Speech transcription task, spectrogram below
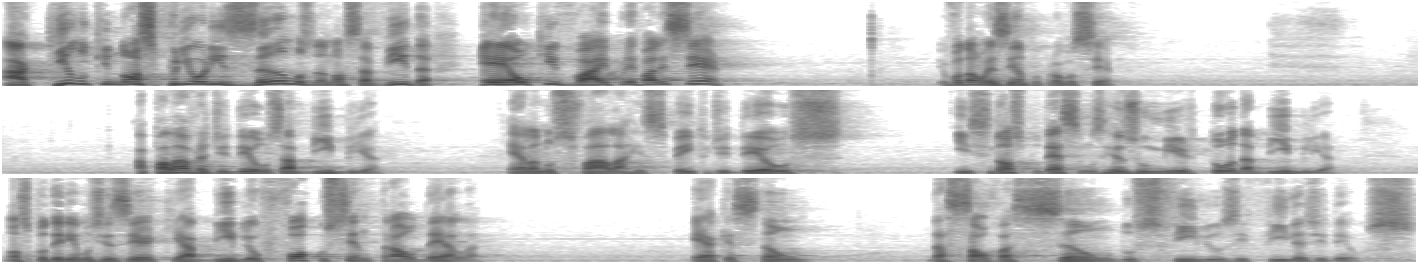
aquilo que nós priorizamos na nossa vida, é o que vai prevalecer. Eu vou dar um exemplo para você. A palavra de Deus, a Bíblia, ela nos fala a respeito de Deus, e se nós pudéssemos resumir toda a Bíblia, nós poderíamos dizer que a Bíblia, o foco central dela, é a questão da salvação dos filhos e filhas de Deus.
